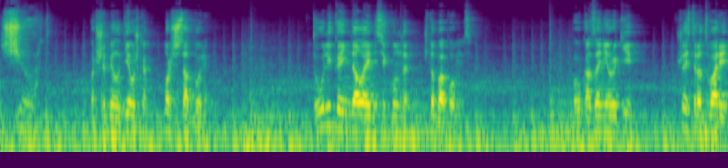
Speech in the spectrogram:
«Черт!» – прошипела девушка, морщась от боли. Двуликая не дала ей ни секунды, чтобы опомниться. По указанию руки, шестеро тварей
